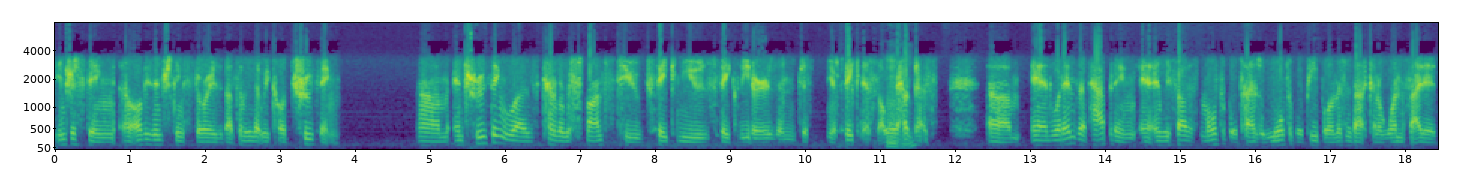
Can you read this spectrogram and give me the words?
interesting, uh, all these interesting stories about something that we call truthing. Um, and truthing was kind of a response to fake news, fake leaders, and just you know fakeness all around us. Um, and what ends up happening, and, we saw this multiple times with multiple people, and this is not kind of one-sided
